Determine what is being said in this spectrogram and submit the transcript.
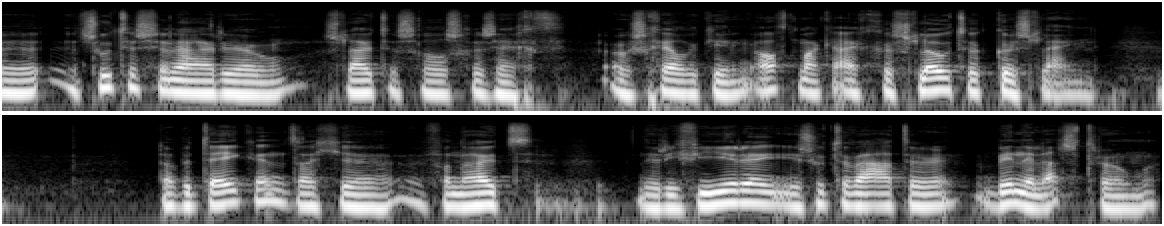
Uh, het zoete scenario sluit dus zoals gezegd Oost-Scheldekering af, maakt eigenlijk gesloten kustlijn. Dat betekent dat je vanuit de rivieren je zoete water binnen laat stromen.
